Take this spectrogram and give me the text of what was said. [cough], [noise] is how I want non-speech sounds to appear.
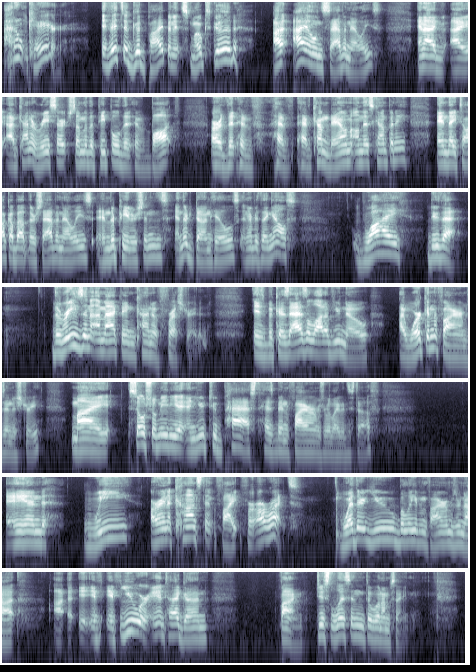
I don't care. If it's a good pipe and it smokes good, I, I own Savinelli's and I've, I, have i have kind of researched some of the people that have bought or that have, have, have come down on this company and they talk about their Savinellis and their Petersons and their Dunhills and everything else. Why do that? The reason I'm acting kind of frustrated is because, as a lot of you know, I work in the firearms industry. My social media and YouTube past has been firearms related stuff. And we are in a constant fight for our rights. Whether you believe in firearms or not, I, if, if you are anti gun, fine. Just listen to what I'm saying.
